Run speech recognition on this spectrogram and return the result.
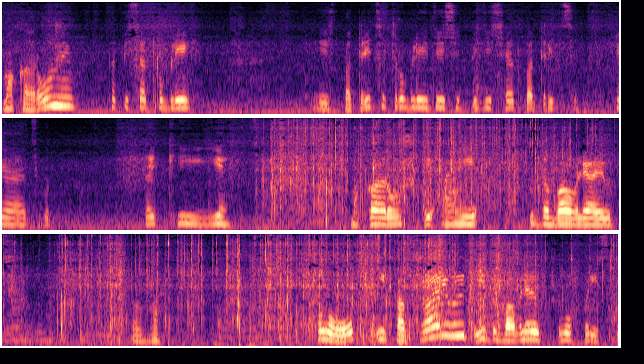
Макароны по 50 рублей. Есть по 30 рублей, 10, 50, по 35. Вот такие макарошки они добавляют в плов. Их обжаривают и добавляют в плов риски.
